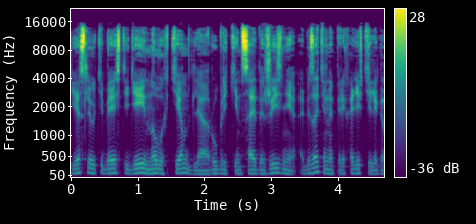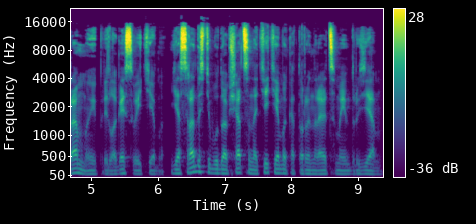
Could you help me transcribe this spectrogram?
Если у тебя есть идеи новых тем для рубрики «Инсайды жизни», обязательно переходи в Телеграм и предлагай свои темы. Я с радостью буду общаться на те темы, которые нравятся моим друзьям.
